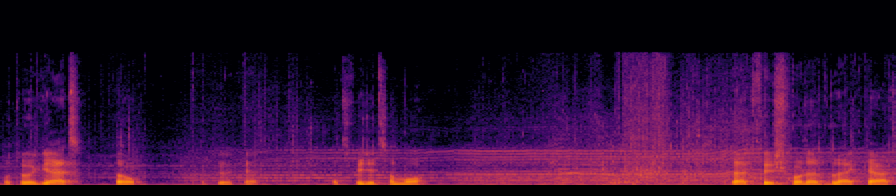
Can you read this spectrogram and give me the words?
What do I get? So, what do I get? Let's feed it some more. That fish for that black cat.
